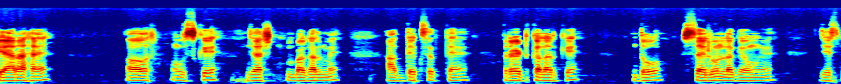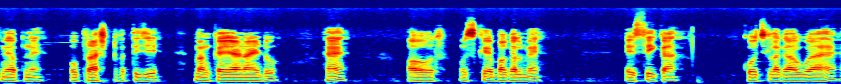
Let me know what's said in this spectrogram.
प्यारा है। और उसके जस्ट बगल में आप देख सकते हैं, रेड कलर के दो सैलून लगे हुए हैं, जिसमें अपने उपराष्ट्रपति जी वेंकैया नायडू हैं और उसके बगल में एसी का कोच लगा हुआ है,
